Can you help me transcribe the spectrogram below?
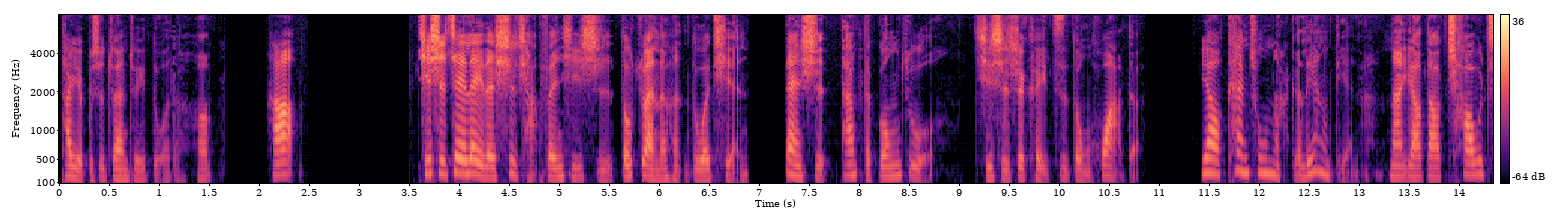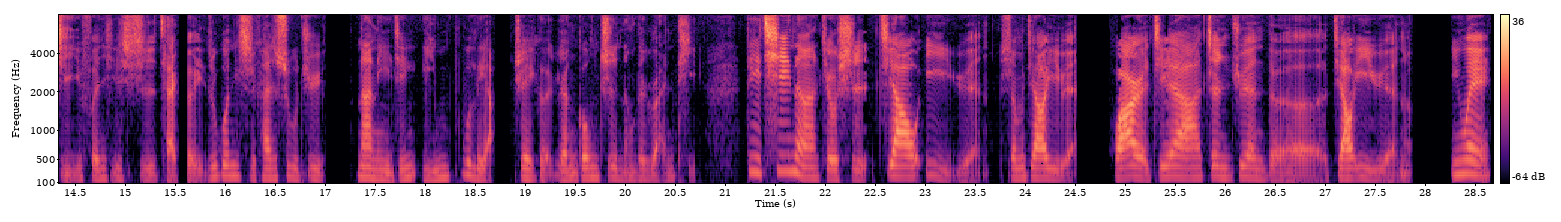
它也不是赚最多的哈。好。其实这类的市场分析师都赚了很多钱，但是他们的工作其实是可以自动化的。要看出哪个亮点啊？那要到超级分析师才可以。如果你只看数据，那你已经赢不了这个人工智能的软体。第七呢，就是交易员。什么交易员？华尔街啊，证券的交易员呢？因为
